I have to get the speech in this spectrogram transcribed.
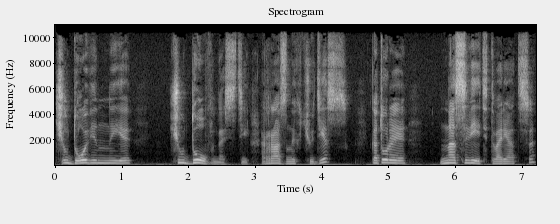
чудовенные чудовности разных чудес, которые на свете творятся,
